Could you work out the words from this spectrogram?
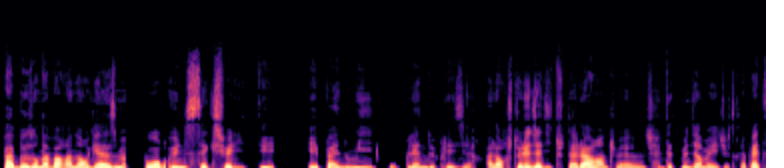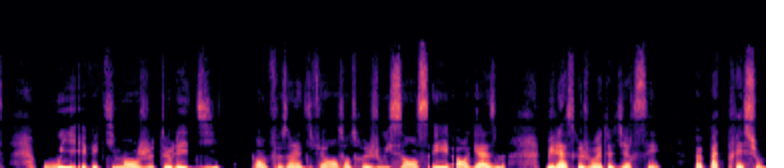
Pas besoin d'avoir un orgasme pour une sexualité épanouie ou pleine de plaisir. Alors, je te l'ai déjà dit tout à l'heure, hein, tu vas, vas peut-être me dire, mais tu te répètes. Oui, effectivement, je te l'ai dit en faisant la différence entre jouissance et orgasme. Mais là, ce que je voudrais te dire, c'est pas de pression.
